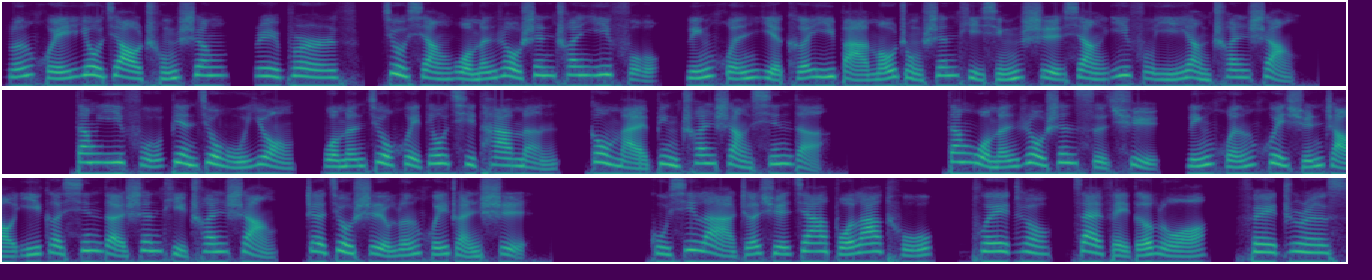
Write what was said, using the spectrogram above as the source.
轮回又叫重生 （rebirth），就像我们肉身穿衣服，灵魂也可以把某种身体形式像衣服一样穿上。当衣服变旧无用，我们就会丢弃它们，购买并穿上新的。当我们肉身死去，灵魂会寻找一个新的身体穿上，这就是轮回转世。古希腊哲学家柏拉图 （Plato） 在《斐德罗 （Phaedrus）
